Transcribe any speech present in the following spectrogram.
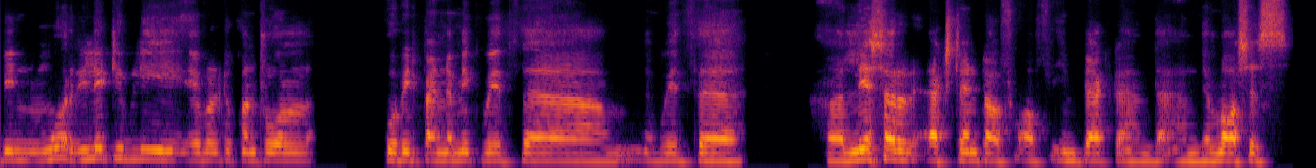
been more relatively able to control COVID pandemic with um, with uh, lesser extent of, of impact and, and the losses.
